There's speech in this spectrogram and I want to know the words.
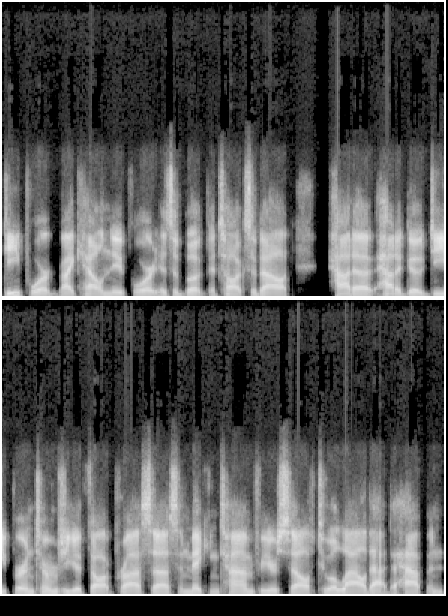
Deep Work by Cal Newport is a book that talks about how to how to go deeper in terms of your thought process and making time for yourself to allow that to happen.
